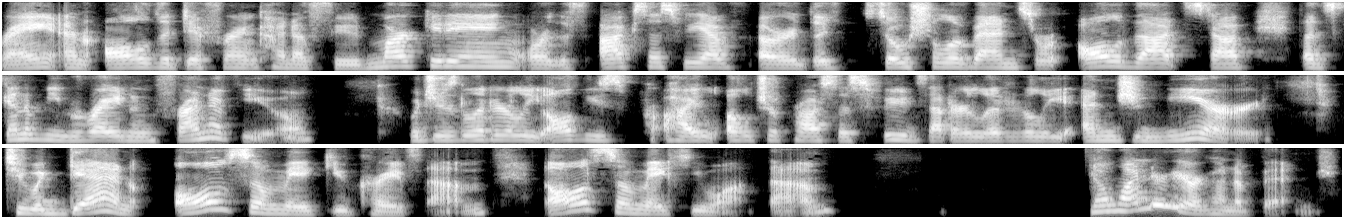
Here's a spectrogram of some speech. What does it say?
right? And all the different kind of food marketing or the access we have or the social events or all of that stuff that's going to be right in front of you, which is literally all these high ultra processed foods that are literally engineered to again also make you crave them, also make you want them. No wonder you're going to binge.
